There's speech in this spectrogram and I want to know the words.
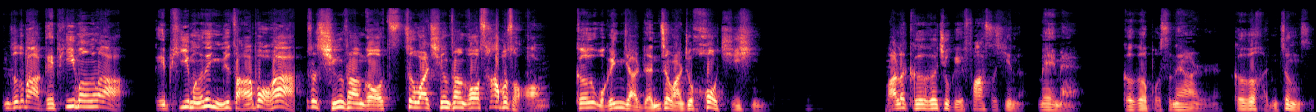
你知道吧？给批懵了。给批蒙那女的长得不好看，是情商高，这玩意情商高差不少。哥哥，我跟你讲，人这玩意就好奇心。完了，哥哥就给发私信了，妹妹，哥哥不是那样人，哥哥很正直，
